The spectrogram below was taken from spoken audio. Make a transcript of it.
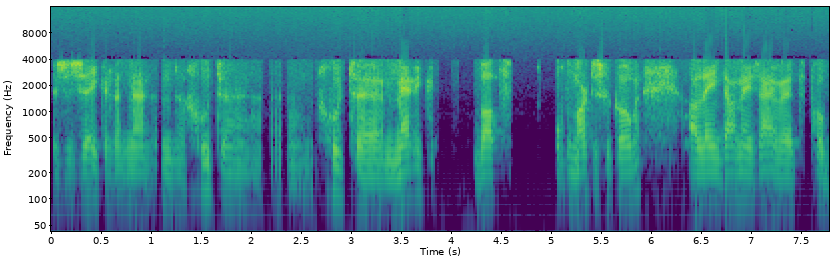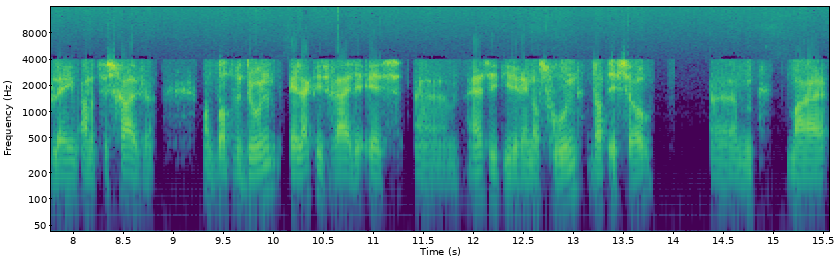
Het is zeker een, een goed, uh, een goed uh, merk wat op de markt is gekomen. Alleen daarmee zijn we het probleem aan het verschuiven. Want wat we doen, elektrisch rijden is, um, hè, ziet iedereen als groen. Dat is zo. Um, maar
